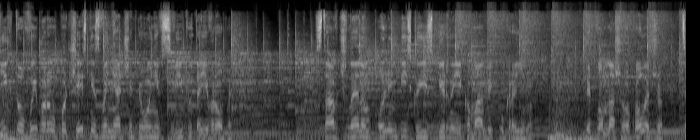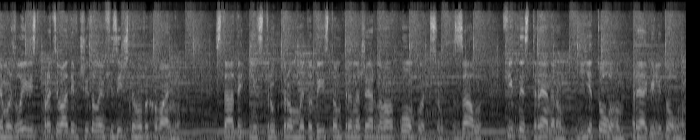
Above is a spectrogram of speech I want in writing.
ті, хто виборов почесні звання чемпіонів світу та Європи, став членом Олімпійської збірної команди України. Диплом нашого коледжу це можливість працювати вчителем фізичного виховання, стати інструктором-методистом тренажерного комплексу, залу, фітнес-тренером, дієтологом, реабілітологом.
